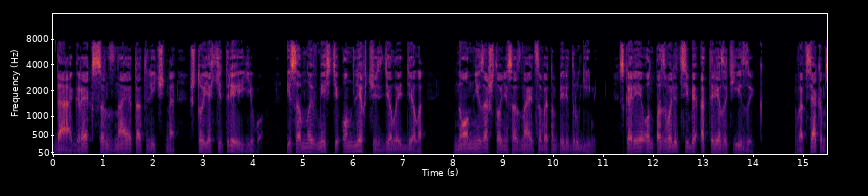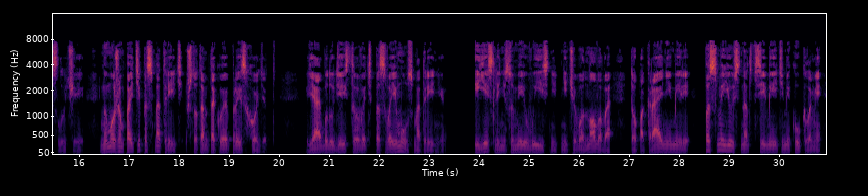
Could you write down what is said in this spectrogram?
Да, Грегсон знает отлично, что я хитрее его, и со мной вместе он легче сделает дело, но он ни за что не сознается в этом перед другими. Скорее, он позволит себе отрезать язык. Во всяком случае, мы можем пойти посмотреть, что там такое происходит. Я буду действовать по своему усмотрению, и если не сумею выяснить ничего нового, то, по крайней мере, посмеюсь над всеми этими куклами.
